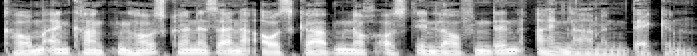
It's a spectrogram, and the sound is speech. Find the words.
Kaum ein Krankenhaus könne seine Ausgaben noch aus den laufenden Einnahmen decken.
